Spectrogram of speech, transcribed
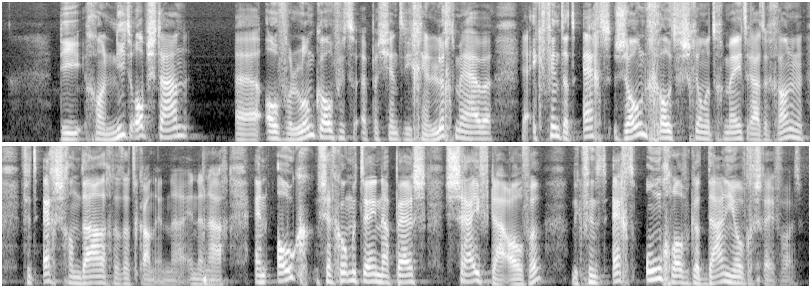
die gewoon niet opstaan uh, over long-covid-patiënten die geen lucht meer hebben. Ja, ik vind dat echt zo'n groot verschil met de gemeenteraad in Groningen. Ik vind het echt schandalig dat dat kan in, uh, in Den Haag. En ook, zeg ik ook meteen naar pers, schrijf daarover. Want ik vind het echt ongelooflijk dat daar niet over geschreven wordt.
